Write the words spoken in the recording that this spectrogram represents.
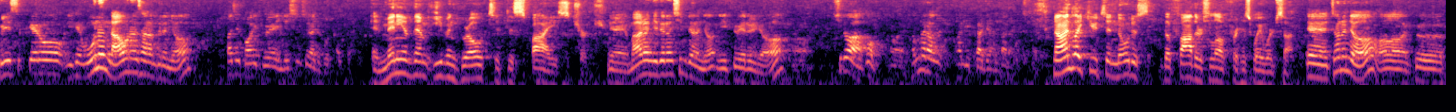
그리스도께로 이게 오는 나오는 사람들은요 사실 거의 교회에 이제 신실하지 못하죠. And many of them even grow to despise church. 예, 많은 이들은 심지어는요 이 교회를요 어, 싫어하고 어, 경멸하기까지 한다는 거죠. Now, I'd like you to notice the father's love for his wayward son. 예, 저는요 어, 그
